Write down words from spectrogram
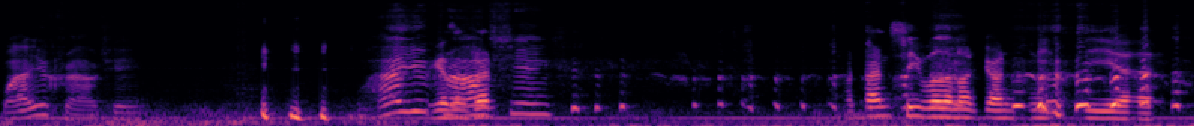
Why are you crouching? Why are you Because I'm crouching? I'm trying to see whether or not you're underneath the, uh...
